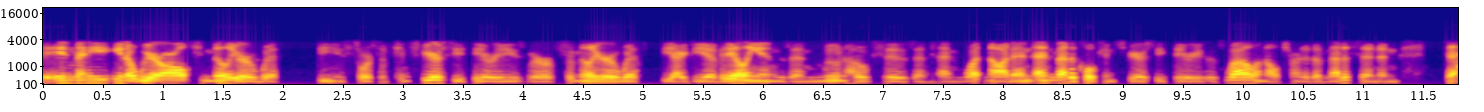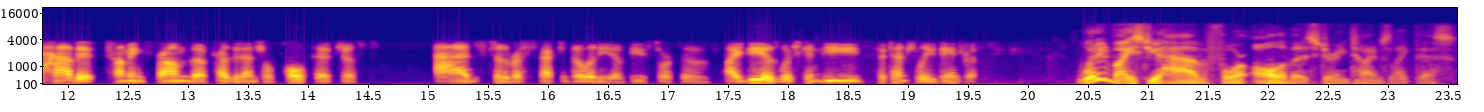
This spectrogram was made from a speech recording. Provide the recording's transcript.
in many, you know, we're all familiar with these sorts of conspiracy theories. We're familiar with the idea of aliens and moon hoaxes and, and whatnot, and, and medical conspiracy theories as well, and alternative medicine. And to have it coming from the presidential pulpit just adds to the respectability of these sorts of ideas, which can be potentially dangerous. What advice do you have for all of us during times like this?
